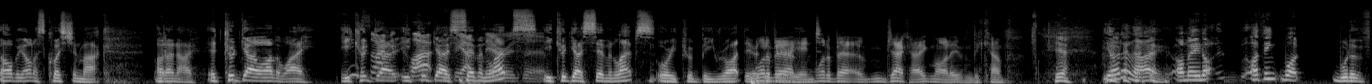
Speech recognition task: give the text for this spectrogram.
I'll be honest, question mark. I don't know. It could go either way. He think could go. Simon He Clarke could go could be up seven there laps. a- He could go seven laps, or he could be right there What at the about very end. what about um, Jack Haig might even become? Yeah. Yeah, I don't know. I mean, I, I think what would have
